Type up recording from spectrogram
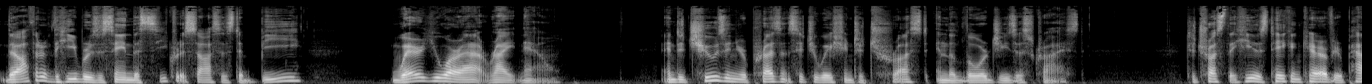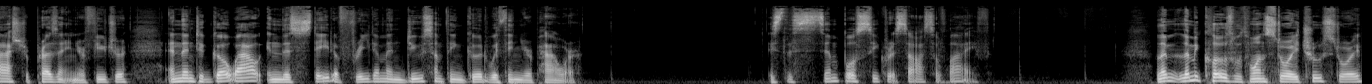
The author of the Hebrews is saying the secret sauce is to be where you are at right now and to choose in your present situation to trust in the Lord Jesus Christ to trust that He has taken care of your past, your present, and your future, and then to go out in this state of freedom and do something good within your power. It's the simple secret sauce of life. Let me, let me close with one story, true story.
